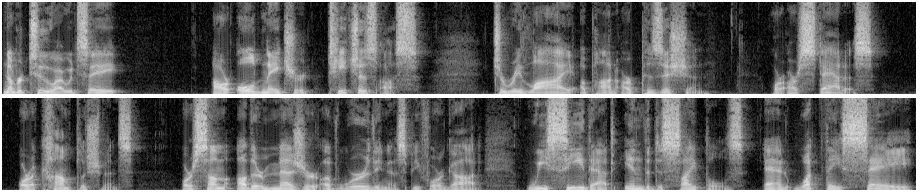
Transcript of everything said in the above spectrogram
Number two, I would say our old nature teaches us to rely upon our position or our status or accomplishments or some other measure of worthiness before God. We see that in the disciples and what they say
